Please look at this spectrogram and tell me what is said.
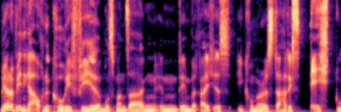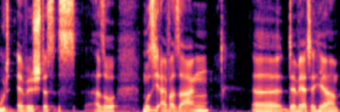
mehr oder weniger auch eine Koryphäe, muss man sagen, in dem Bereich ist E-Commerce. Da hatte ich es echt gut erwischt. Das ist, also muss ich einfach sagen, äh, der Werte her,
